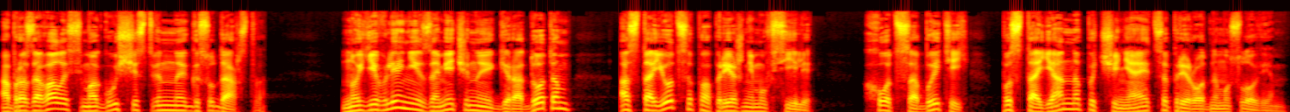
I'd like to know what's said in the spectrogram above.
Образовалось могущественное государство. Но явление, замеченное Геродотом, остается по-прежнему в силе. Ход событий постоянно подчиняется природным условиям.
